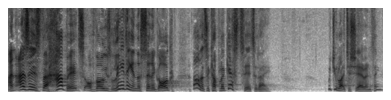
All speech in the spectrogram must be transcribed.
And as is the habit of those leading in the synagogue, oh, there's a couple of guests here today. Would you like to share anything?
